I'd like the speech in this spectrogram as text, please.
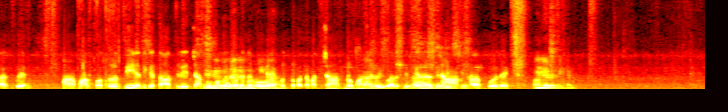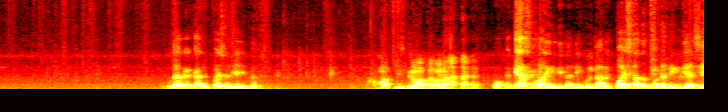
লাগবে মালপত্র দিয়ে এদিকে তাড়াতাড়ি চাঙ্গু মাঙ্গু করে বিদায় করতে পারলে আমার চান তো রবিবারের দিনকে চান খারাপ করে দেয় উদাকে কাল পয়সা দিয়ে দিত আমার কিস্তির না। ওকে ক্যাশ দিলা নি বলতে আমি পয়সা তো তোমাকে দিয়ে দিয়েছি।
